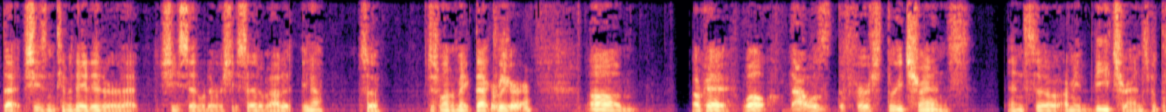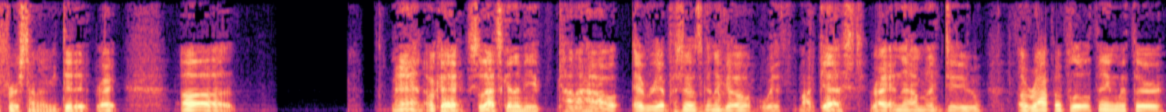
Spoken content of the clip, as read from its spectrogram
that she's intimidated or that she said whatever she said about it, you know? So just want to make that for clear. sure. Okay, well, that was the first three trends And so, I mean, the trends, but the first time that we did it, right? Uh, man, okay. So that's going to be kind of how every episode is going to go with my guest, right? And then I'm going to do a wrap up little thing with her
